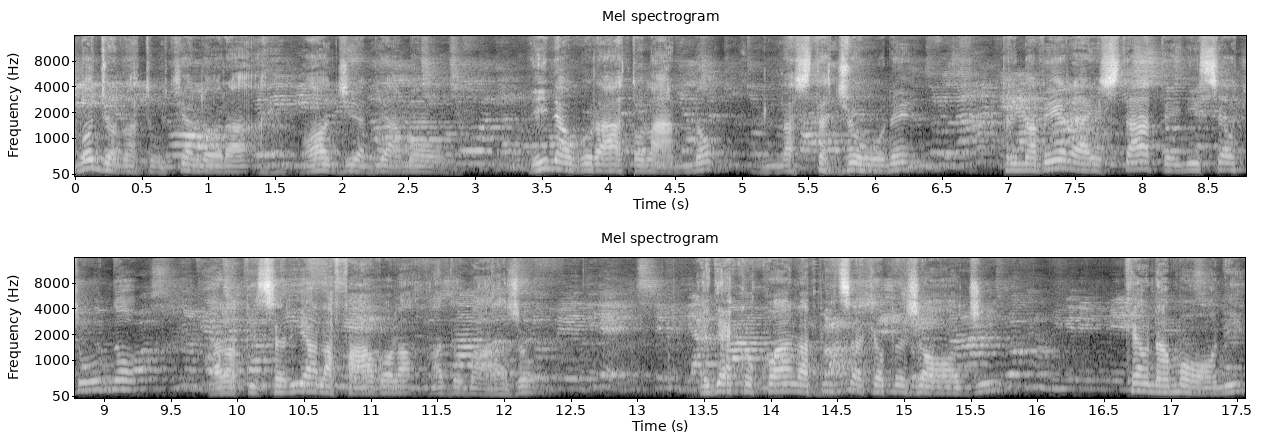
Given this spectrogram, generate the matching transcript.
Buongiorno a tutti, allora oggi abbiamo inaugurato l'anno, la stagione, primavera, estate, inizio autunno alla pizzeria La Favola a Domaso. Ed ecco qua la pizza che ho preso oggi che è una Moni,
